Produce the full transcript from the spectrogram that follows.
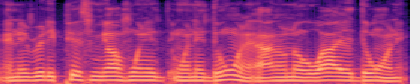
And it really pissed me off when it when they're doing it. I don't know why it's doing it.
